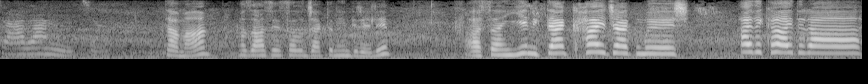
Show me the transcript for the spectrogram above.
Çağıramayacağım. Tamam. O zaman seni salıncaktan indirelim. Hasan yenikten kayacakmış. Hadi kaydıra.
